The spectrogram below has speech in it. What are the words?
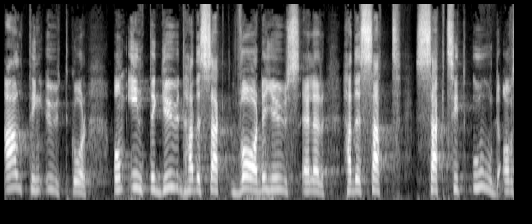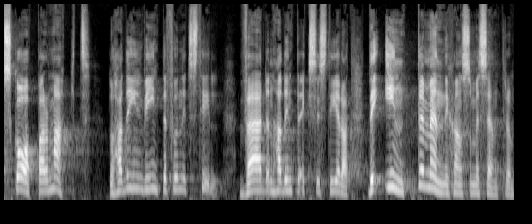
allting utgår. Om inte Gud hade sagt var det ljus eller hade satt, sagt sitt ord av skaparmakt, då hade vi inte funnits till. Världen hade inte existerat. Det är inte människan som är centrum.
